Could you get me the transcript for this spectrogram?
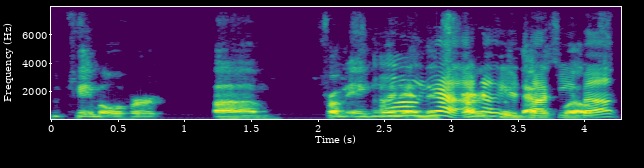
who came over um, from England oh, and then yeah, started I know doing that as well. About.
